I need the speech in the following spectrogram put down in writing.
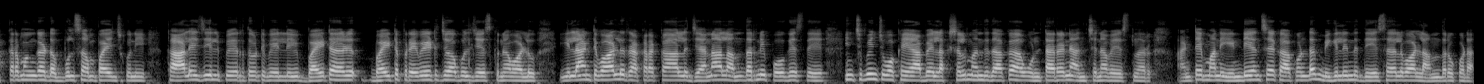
అక్రమంగా డబ్బులు సంపాదించుకుని కాలేజీల పేరుతోటి వెళ్ళి బయట బయట ప్రైవేట్ జాబులు చేసుకునే వాళ్ళు ఇలాంటి వాళ్ళు రకరకాల జనాలు అందరినీ పోగేస్తే ఇంచుమించు ఒక యాభై లక్షల మంది దాకా ఉంటారని అంచనా వేస్తున్నారు. అంటే మన ఇండియన్సే కాకుండా మిగిలిన దేశాల వాళ్ళందరూ కూడా.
